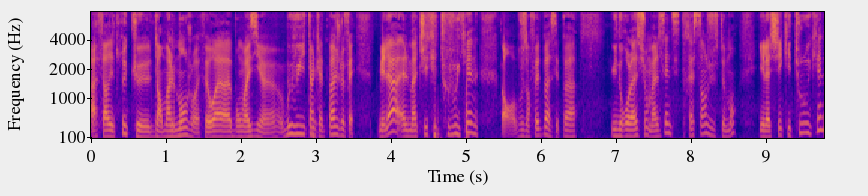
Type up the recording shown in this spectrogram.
à faire des trucs que normalement j'aurais fait. Ouais, bon, vas-y. Euh, oui, oui, t'inquiète pas, je le fais. Mais là, elle m'a checké tout le week-end. Alors, vous en faites pas. C'est pas une relation malsaine. C'est très sain justement. Et elle a checké tout le week-end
